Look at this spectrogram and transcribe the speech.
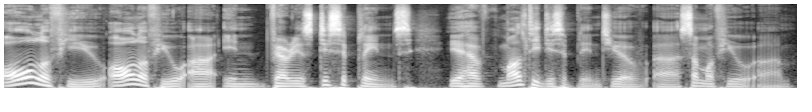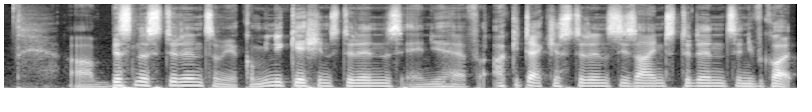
all of you, all of you are in various disciplines. You have multidisciplines. You have uh, some of you um, business students, some of your communication students, and you have architecture students, design students, and you've got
